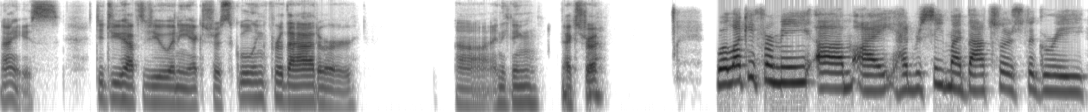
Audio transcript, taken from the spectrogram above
Nice. Did you have to do any extra schooling for that or uh, anything extra? Well, lucky for me, um, I had received my bachelor's degree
